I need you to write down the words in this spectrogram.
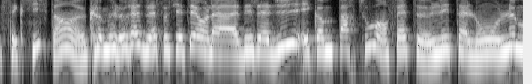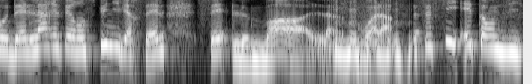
sexiste, hein, comme le reste de la société, on l'a déjà dit, et comme partout en fait, l'étalon, le modèle, la référence universelle, c'est le mal. voilà. Ceci étant dit,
